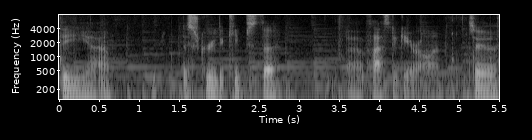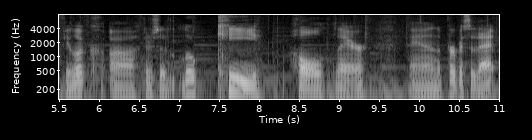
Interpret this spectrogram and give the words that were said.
the uh, the screw that keeps the uh, plastic gear on. So if you look, uh, there's a little key hole there, and the purpose of that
